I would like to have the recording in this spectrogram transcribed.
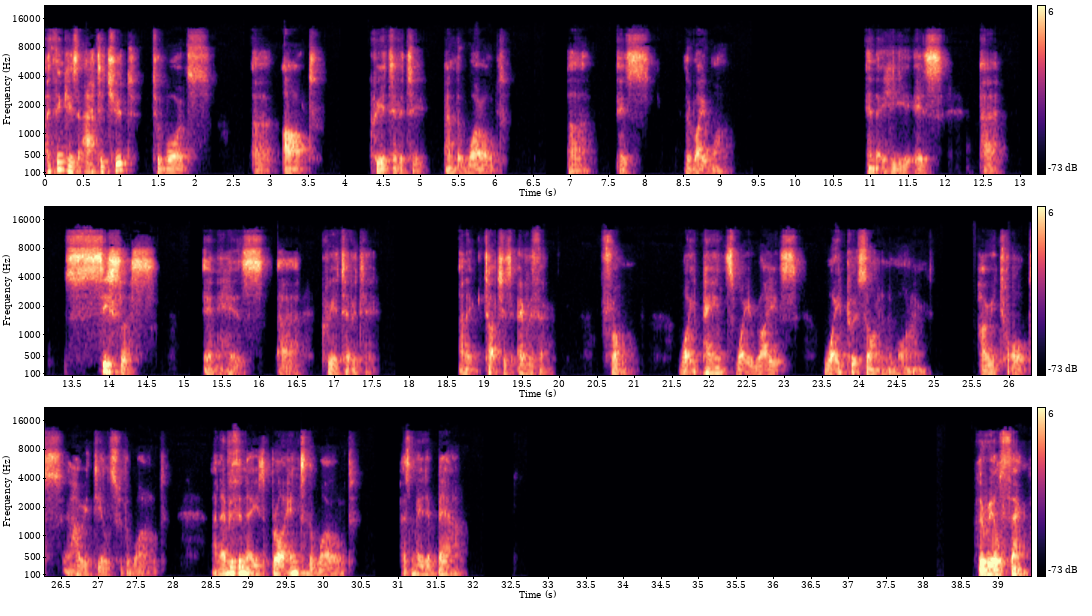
I think his attitude towards uh, art, creativity, and the world uh, is the right one. In that he is uh, ceaseless in his uh, creativity. And it touches everything from what he paints, what he writes, what he puts on in the morning, how he talks, and how he deals with the world. And everything that he's brought into the world has made it better. The real thing.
